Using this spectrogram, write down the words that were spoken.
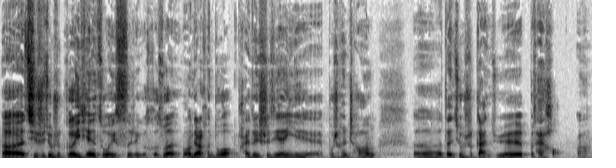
呃，其实就是隔一天做一次这个核酸，网点很多，排队时间也不是很长，呃，但就是感觉不太好啊。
